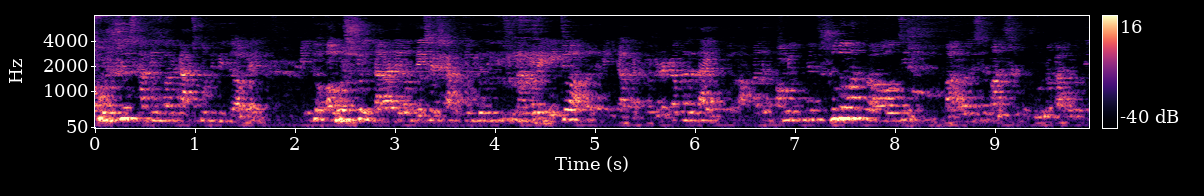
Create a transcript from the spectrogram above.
অবশ্যই স্বাধীনভাবে কাজ করতে দিতে হবে। কিন্তু অবশ্যই তারা যেন দেশের স্বার্থ বিরোধী কিছু না করে এটাও আপনাদের খেয়াল রাখতে হবে এটা আপনাদের দায়িত্ব। আপনাদের কমিটমেন্ট শুধুমাত্র হওয়া উচিত বাংলাদেশের মানুষের পূর্ণ কারও প্রতি।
